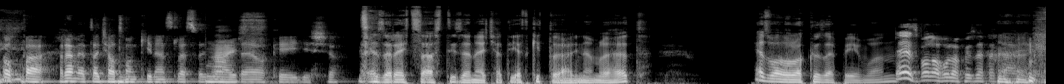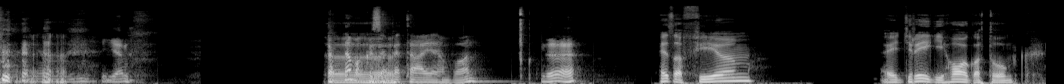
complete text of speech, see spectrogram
Hoppá, remet, hogy 69 lesz, vagy nice. de oké, okay, így is jó. 1111, hát ilyet kitalálni nem lehet. Ez valahol a közepén van. Ez valahol a közepén Igen. Csak nem a közepetáján van. De. Ez a film egy régi hallgatónk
